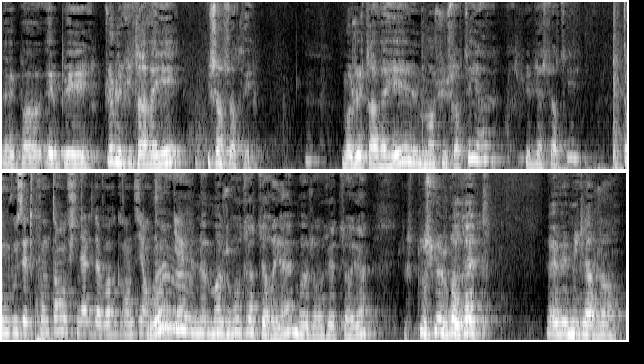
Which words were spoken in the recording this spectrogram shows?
Et puis, celui qui travaillait, il s'en sortait. Moi, j'ai travaillé, je m'en suis sorti, hein. Je suis bien sorti. Donc vous êtes content au final d'avoir grandi en Ouais, temps de guerre non, moi, je regrette rien. Moi, je regrette rien. Tout ce que je regrette, j'avais mis de l'argent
